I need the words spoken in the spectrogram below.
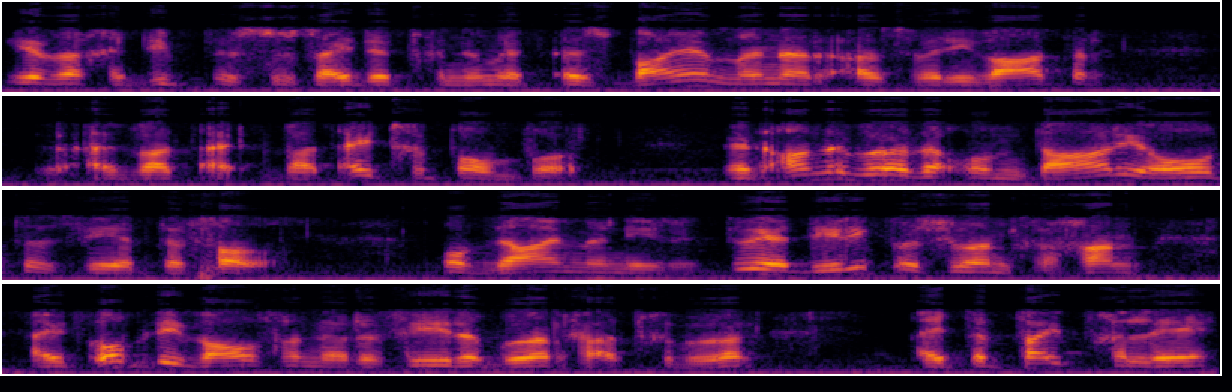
ewige dieptes soos hy dit genoem het, is baie minder as wat die water wat wat uitgepomp word. Met ander woorde om daardie holtes weer te vul op daai manier. Toe het hierdie persoon gegaan, hy het op die wal van 'n rivier 'n boorgat geboor. Hy het 'n pyp gelê,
